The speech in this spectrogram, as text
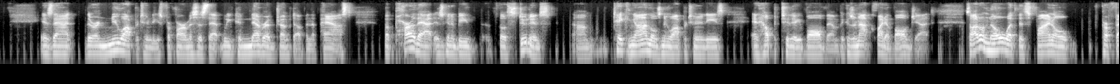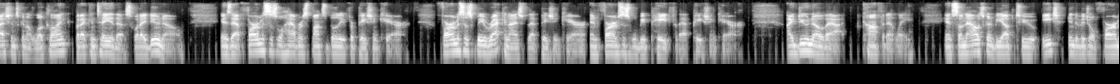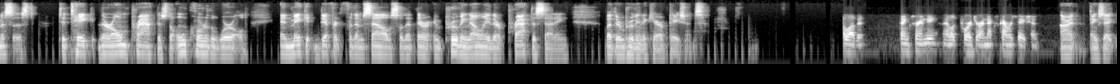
is that there are new opportunities for pharmacists that we could never have dreamt of in the past. But part of that is going to be those students um, taking on those new opportunities and help to evolve them because they're not quite evolved yet. So I don't know what this final profession is going to look like, but I can tell you this what I do know is that pharmacists will have responsibility for patient care. Pharmacists will be recognized for that patient care, and pharmacists will be paid for that patient care. I do know that confidently. And so now it's going to be up to each individual pharmacist to take their own practice, their own corner of the world, and make it different for themselves so that they're improving not only their practice setting, but they're improving the care of patients. I love it. Thanks, Randy. I look forward to our next conversation. All right. Thanks, Jake.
